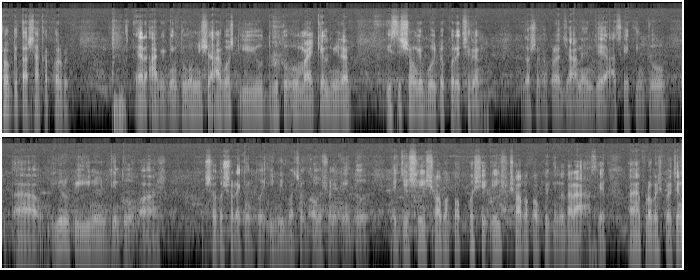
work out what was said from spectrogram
সঙ্গে তার সাক্ষাৎ করবেন। এর আগে কিন্তু উনিশে আগস্ট ইউ দ্রুত ও মাইকেল মিরার ইসির সঙ্গে বৈঠক করেছিলেন। দর্শক আপনারা জানেন যে আজকে কিন্তু ইউরোপীয় ইউনিয়ন কিন্তু সদস্যরা কিন্তু এই নির্বাচন কমিশনে কিন্তু যে সেই সভাকক্ষ সেই এই সভাকক্ষে কিন্তু তারা আজকে প্রবেশ করেছেন।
